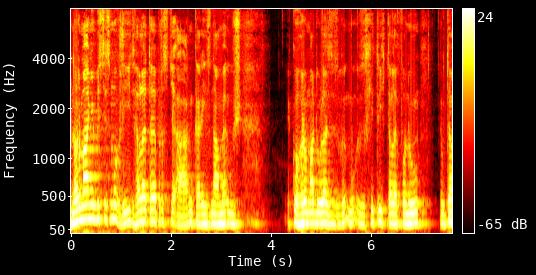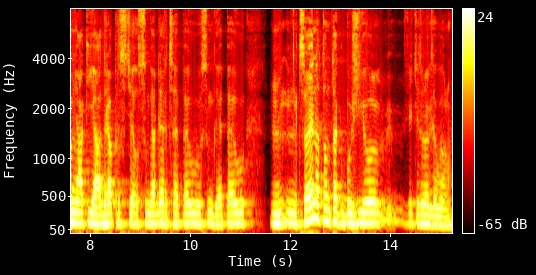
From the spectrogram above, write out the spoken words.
normálně by si mohl říct, hele, to je prostě ARM, který známe už jako hromadu let z, z chytrých telefonů, jsou tam nějaký jádra, prostě 8 jader CPU, 8 GPU, Mm, Co je na tom tak božího, že tě to tak zaujalo?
